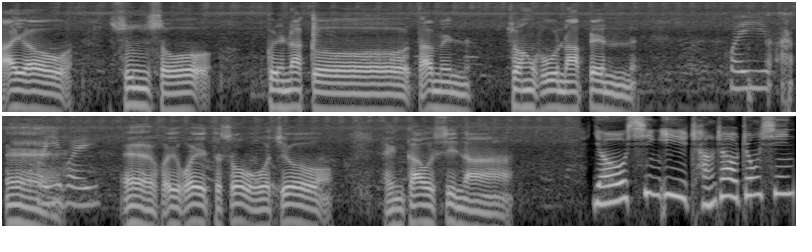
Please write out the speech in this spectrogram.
还要顺手跟那个他们庄户那边，挥一哎挥一挥。哎回回的时候我就很高兴啊。由信义长照中心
